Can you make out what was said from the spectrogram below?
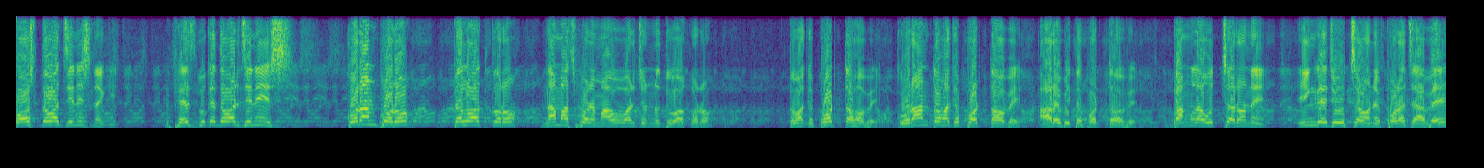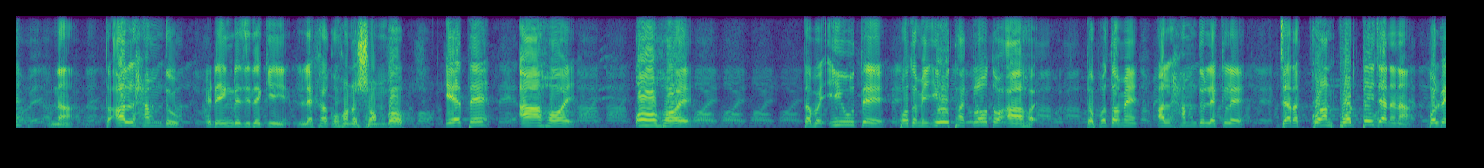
পোস্ট দেওয়ার জিনিস নাকি? ফেসবুকে দেওয়ার জিনিস? কোরআন পড়ো, তেলাওয়াত করো, নামাজ পড়ে মা বাবার জন্য দোয়া করো। তোমাকে পড়তে হবে, কোরআন তোমাকে পড়তে হবে, আরবিতে পড়তে হবে। বাংলা উচ্চারণে, ইংরেজি উচ্চারণে পড়া যাবে না। তো আলহামদু, এটা ইংরেজিতে কি লেখা কখনো সম্ভব? এতে আ হয় ও হয়, তবে ইউতে, প্রথমে ইউ থাকলেও তো আ হয়। তো প্রথমে আলহামদু লেখলে যারা কোরআন পড়তেই জানে না, বলবে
